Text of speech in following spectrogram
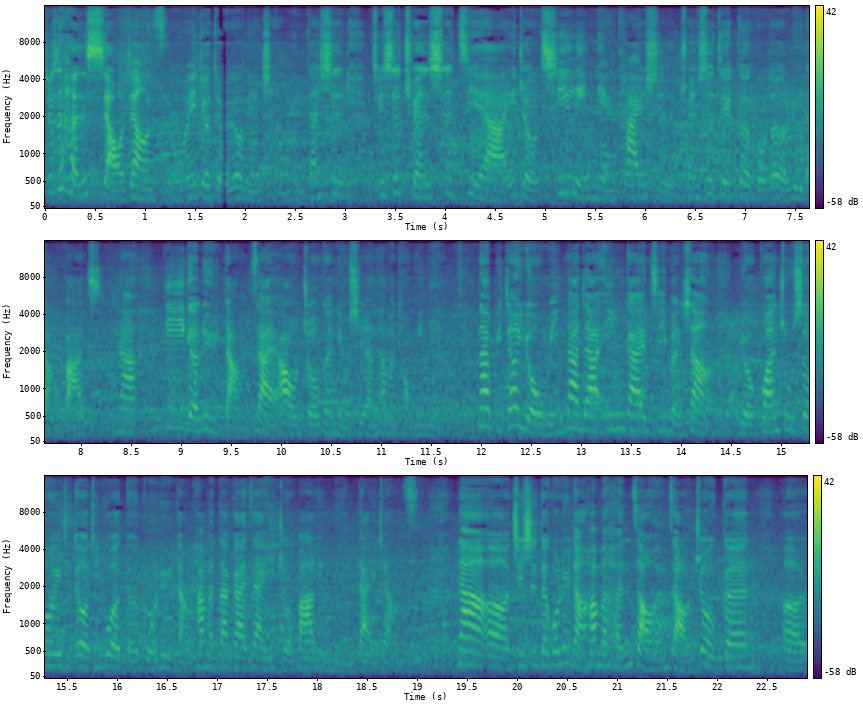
就是很小这样子，我们一九九六年成立，但是其实全世界啊，一九七零年开始，全世界各国都有绿党发迹。那第一个绿党在澳洲跟纽西兰，他们同一年。那比较有名，大家应该基本上有关注社会议题都有听过德国绿党，他们大概在一九八零年代这样子。那呃，其实德国绿党他们很早很早就跟呃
